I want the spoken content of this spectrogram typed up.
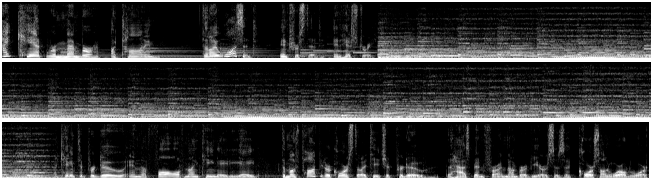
I can't remember a time that I wasn't interested in history. Came to Purdue in the fall of 1988. The most popular course that I teach at Purdue, that has been for a number of years, is a course on World War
